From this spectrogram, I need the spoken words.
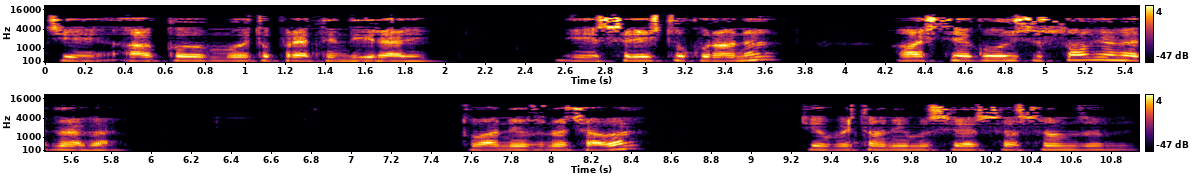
че ако моето претендиране е срещу Корана, аз ще го изоставя веднага. Това не означава, че обещание Мусия Сасам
